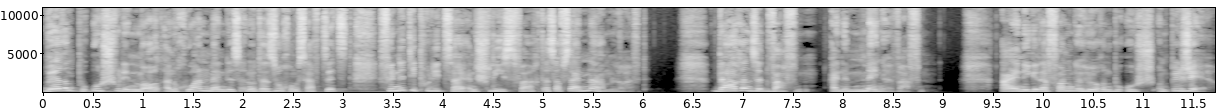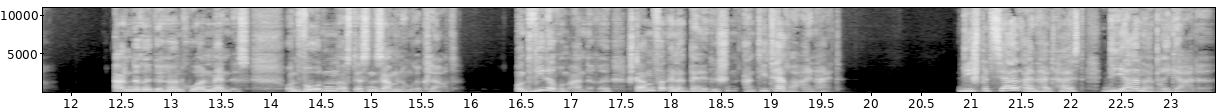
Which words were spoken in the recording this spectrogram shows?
Während Bououche für den Mord an Juan Mendes in Untersuchungshaft sitzt, findet die Polizei ein Schließfach, das auf seinen Namen läuft. Darin sind Waffen, eine Menge Waffen. Einige davon gehören Bououche und Beger. Andere gehören Juan Mendes und wurden aus dessen Sammlung geklaut. Und wiederum andere stammen von einer belgischen Antiterroreinheit. Die Spezialeinheit heißt Diana Brigade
